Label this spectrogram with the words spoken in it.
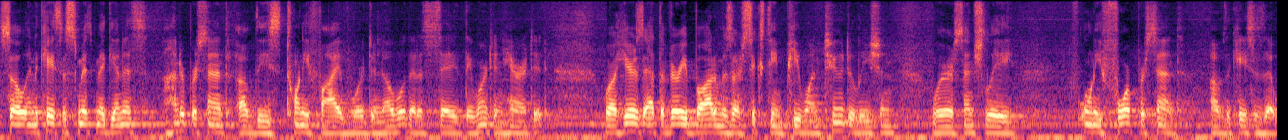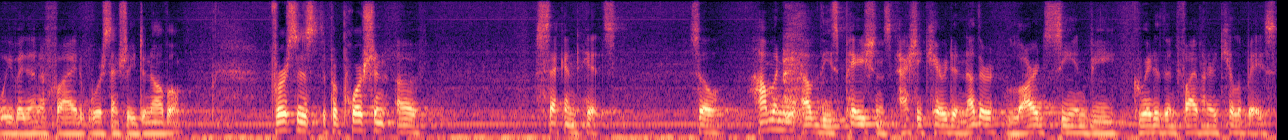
so in the case of Smith-Magenis, 100% of these 25 were de novo, that is to say they weren't inherited. Well, here's at the very bottom is our 16p12 deletion, where essentially only 4% of the cases that we've identified were essentially de novo versus the proportion of second hits. So how many of these patients actually carried another large CNV greater than 500 kilobase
